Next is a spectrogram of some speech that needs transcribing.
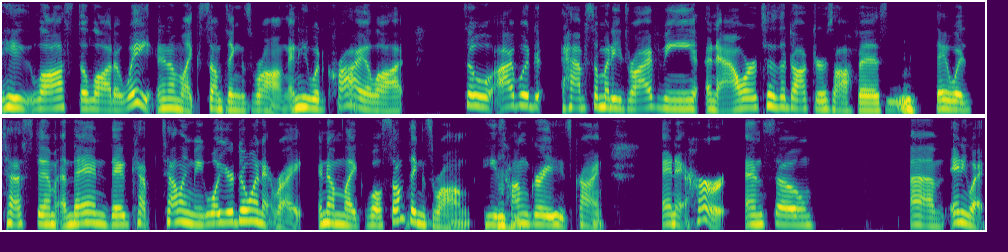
he lost a lot of weight and i'm like something's wrong and he would cry a lot so i would have somebody drive me an hour to the doctor's office mm-hmm. they would test him and then they kept telling me well you're doing it right and i'm like well something's wrong he's mm-hmm. hungry he's crying and it hurt and so um anyway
